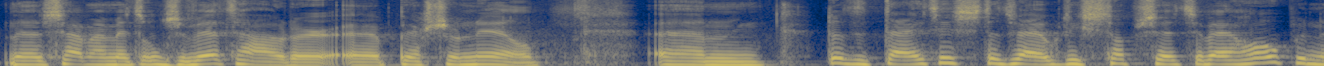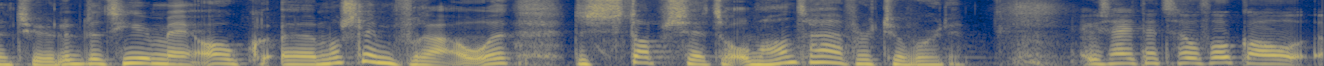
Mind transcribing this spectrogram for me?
eh, samen met onze wethouder eh, personeel, ehm, dat het tijd is dat wij ook die stap zetten. Wij hopen natuurlijk dat hiermee ook eh, moslimvrouwen de stap zetten om handhaver te worden. U zei het net zelf ook al,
